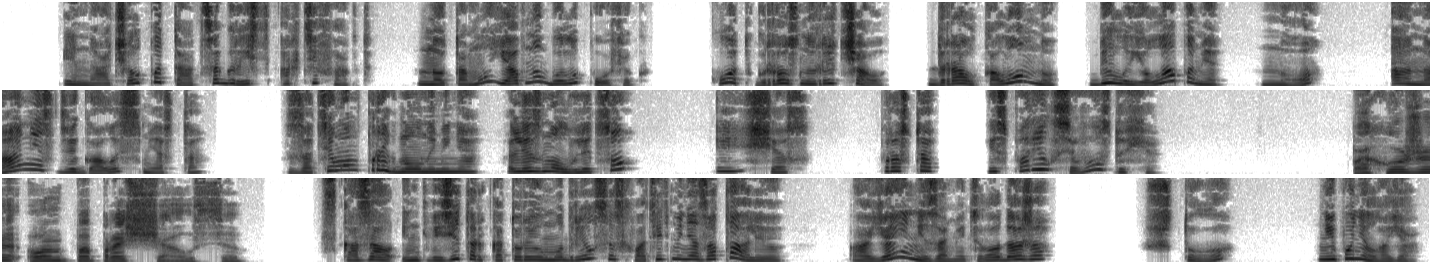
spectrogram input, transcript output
и начал пытаться грызть артефакт. Но тому явно было пофиг. Кот грозно рычал, драл колонну, бил ее лапами, но она не сдвигалась с места. Затем он прыгнул на меня, лизнул в лицо и исчез. Просто испарился в воздухе. Похоже, он попрощался, сказал инквизитор, который умудрился схватить меня за талию, а я и не заметила даже. Что? Не поняла я.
